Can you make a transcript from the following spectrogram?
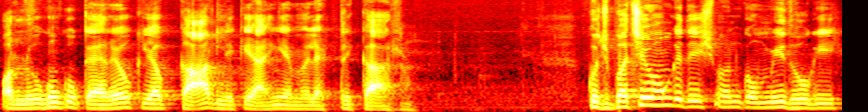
और लोगों को कह रहे हो कि अब कार लेके आएँगे हम इलेक्ट्रिक कार कुछ बचे होंगे देश में, उनको उम्मीद होगी,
